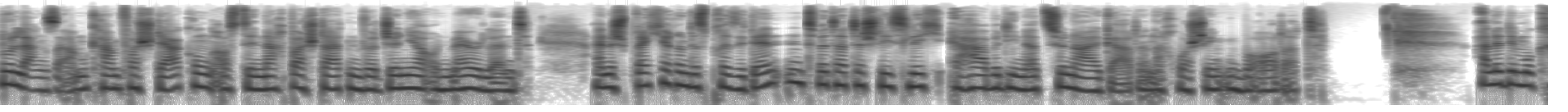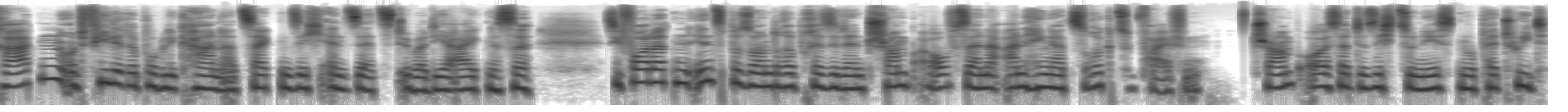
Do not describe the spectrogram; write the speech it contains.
Nur langsam kam Verstärkung aus den Nachbarstaaten Virginia und Maryland. Eine Sprecherin des Präsidenten twitterte schließlich, er habe die Nationalgarde nach Washington beordert. Alle Demokraten und viele Republikaner zeigten sich entsetzt über die Ereignisse. Sie forderten insbesondere Präsident Trump auf, seine Anhänger zurückzupfeifen. Trump äußerte sich zunächst nur per Tweet.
